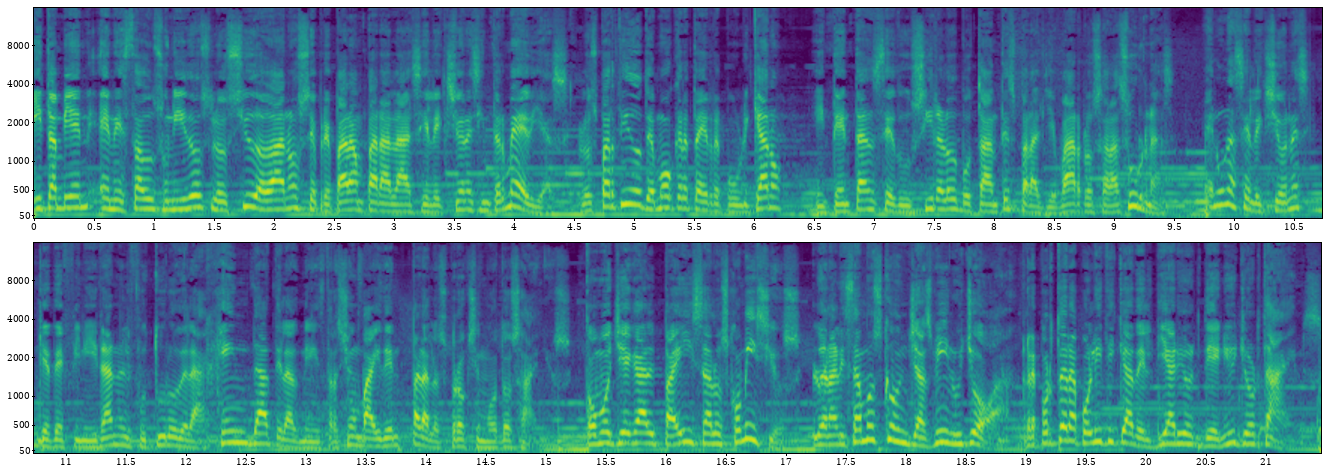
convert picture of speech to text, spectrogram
Y también en Estados Unidos los ciudadanos se preparan para las elecciones intermedias. Los partidos demócrata y republicano intentan seducir a los votantes para llevarlos a las urnas, en unas elecciones que definirán el futuro de la agenda de la administración Biden para los próximos dos años. ¿Cómo llega el país a los comicios? Lo analizamos con Yasmín Ulloa, reportera política del diario The New York Times.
